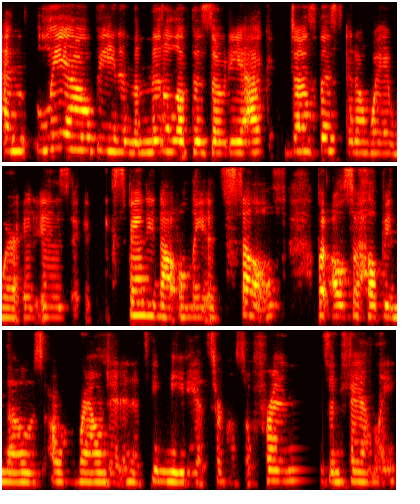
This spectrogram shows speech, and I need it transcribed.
And Leo, being in the middle of the zodiac, does this in a way where it is expanding not only itself, but also helping those around it in its immediate circle, so friends and family.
